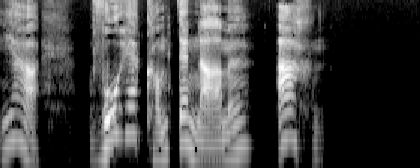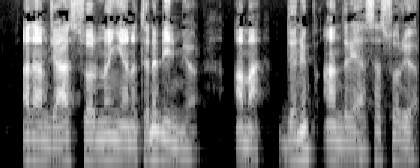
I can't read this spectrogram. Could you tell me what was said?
Ja, Woher kommt der Name Aachen? Adamcağız sorunun yanıtını bilmiyor ama dönüp Andreas'a soruyor.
